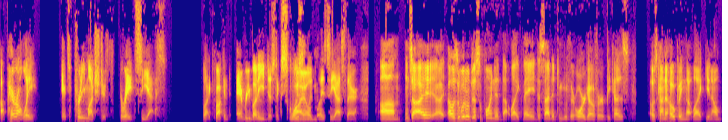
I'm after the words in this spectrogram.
apparently it's pretty much just straight CS. Like fucking everybody just exclusively Wild. plays CS there. Um, and so I, I I was a little disappointed that like they decided to move their org over because I was kind of hoping that like you know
